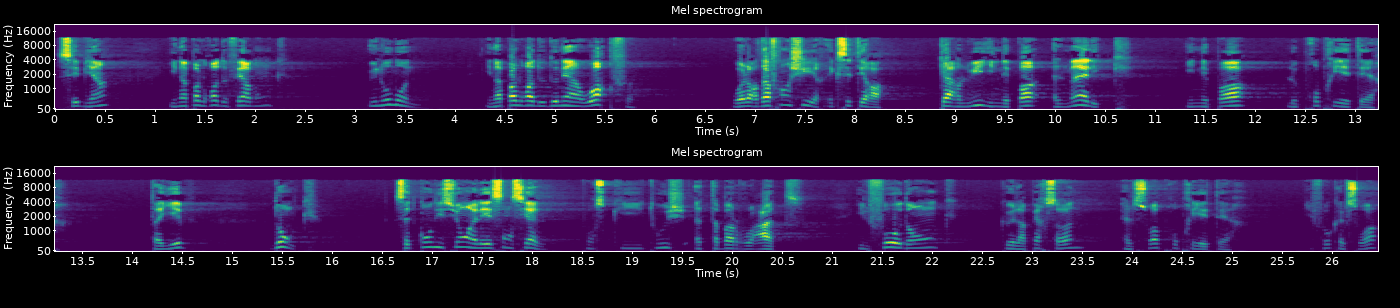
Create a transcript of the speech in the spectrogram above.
ses biens, il n'a pas le droit de faire donc une aumône. Il n'a pas le droit de donner un waqf, ou alors d'affranchir, etc car lui, il n'est pas al-malik, il n'est pas le propriétaire. Taïb. Donc, cette condition, elle est essentielle pour ce qui touche à tabarru'at. Il faut donc que la personne, elle soit propriétaire. Il faut qu'elle soit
